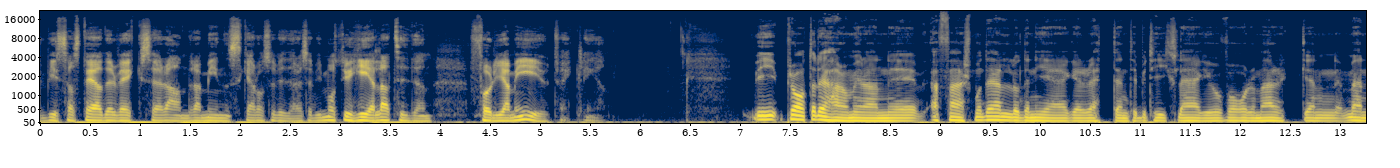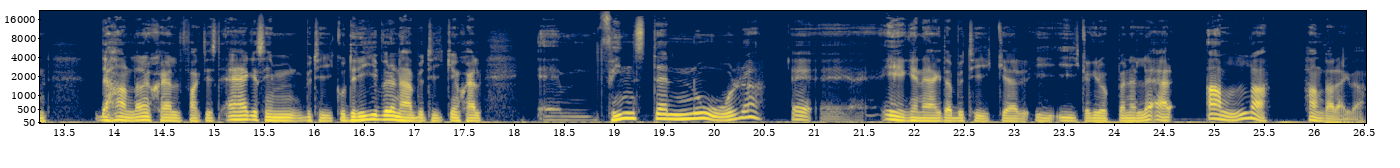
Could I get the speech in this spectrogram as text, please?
vissa städer växer, andra minskar och så vidare. Så vi måste ju hela tiden följa med i utvecklingen. Vi pratade här om eran eh, affärsmodell och där ni äger rätten till butiksläge och varumärken. Men det handlaren själv faktiskt äger sin butik och driver den här butiken själv. Eh, finns det några eh, eh, egenägda butiker i ICA-gruppen eller är alla handlarägda?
